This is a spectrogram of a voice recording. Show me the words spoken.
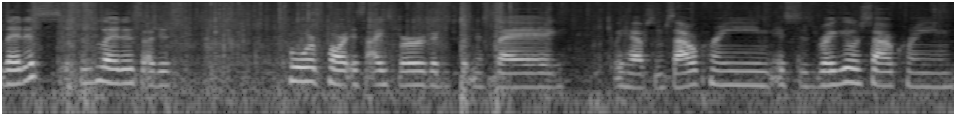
lettuce. This is lettuce. I just tore apart this iceberg. I just put in this bag. We have some sour cream. This is regular sour cream.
